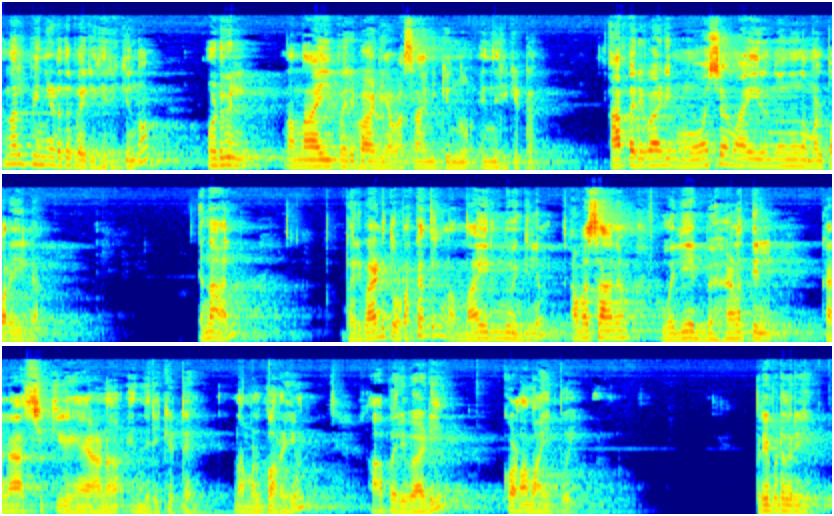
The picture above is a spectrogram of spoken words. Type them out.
എന്നാൽ പിന്നീട് അത് പരിഹരിക്കുന്നു. ഒടുവിൽ നന്നായി പരിപാടി അവസാനിക്കുന്നു എന്നിരിക്കട്ടെ. ആ പരിപാടി മോശമായിരുന്നു എന്ന് നമ്മൾ പറയില്ല. എന്നാൽ പരിപാടി തുടക്കത്തിൽ നന്നായിരുന്നുവെങ്കിലും അവസാനം വലിയ ബഹളത്തിൽ കലാശിക്കുകയാണ് എന്നിരിക്കട്ടെ നമ്മൾ പറയും ആ പരിപാടി കുളമായിപ്പോയി. പ്രിയപ്പെട്ടവരെ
